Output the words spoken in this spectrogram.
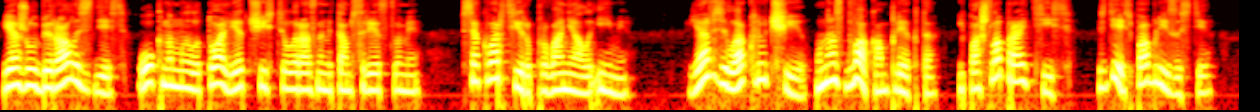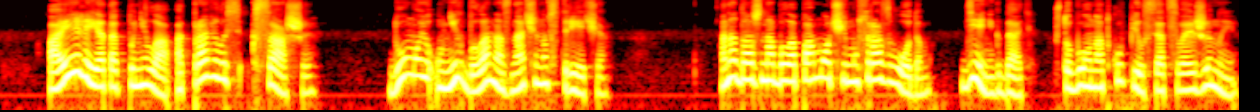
я же убиралась здесь, окна мыла, туалет чистила разными там средствами. Вся квартира провоняла ими. Я взяла ключи, у нас два комплекта, и пошла пройтись, здесь, поблизости. А Эля, я так поняла, отправилась к Саше. Думаю, у них была назначена встреча. Она должна была помочь ему с разводом, денег дать, чтобы он откупился от своей жены.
